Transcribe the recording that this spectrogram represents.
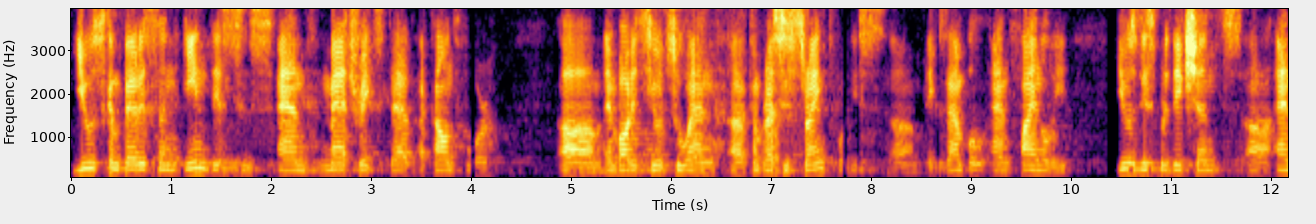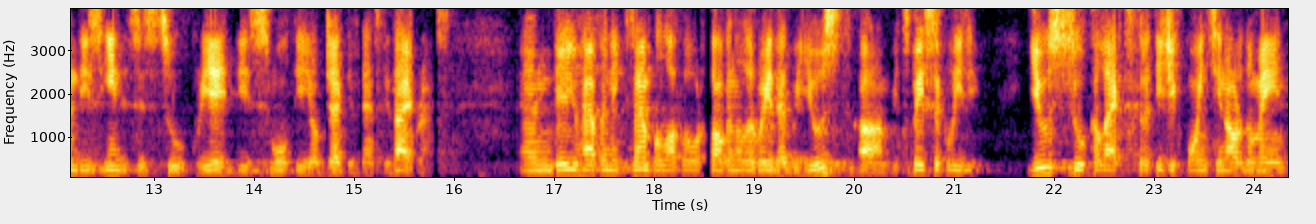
Use comparison indices and metrics that account for um, embodied CO2 and uh, compressive strength for this um, example. And finally, use these predictions uh, and these indices to create these multi-objective density diagrams. And there you have an example of an orthogonal array that we used. Um, it's basically used to collect strategic points in our domain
